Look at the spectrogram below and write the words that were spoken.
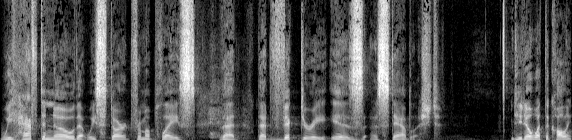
We have to know that we start from a place that, that victory is established. Do you know what the calling?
